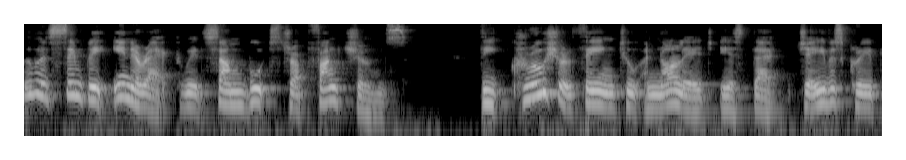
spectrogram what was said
We will simply interact with some bootstrap functions. The crucial thing to acknowledge is that JavaScript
